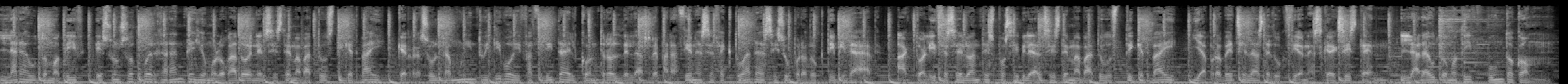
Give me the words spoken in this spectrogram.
Lara Automotive es un software garante y homologado en el sistema Batus Ticket Buy que resulta muy intuitivo y facilita el control de las reparaciones efectuadas y su productividad. Actualícese lo antes posible al sistema Batus Ticket Buy y aproveche las deducciones que existen. laraautomotive.com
